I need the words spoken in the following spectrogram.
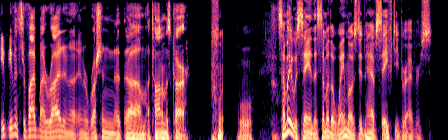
Even survived my ride in a in a Russian um, autonomous car. Somebody was saying that some of the Waymos didn't have safety drivers.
